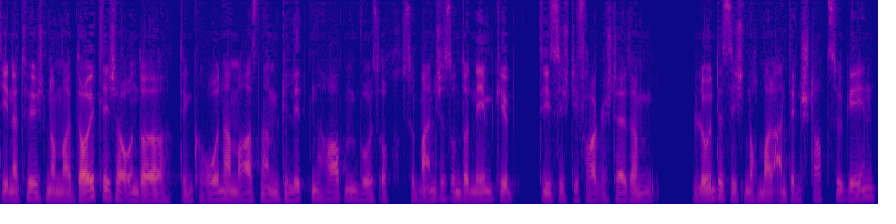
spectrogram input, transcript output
die natürlich nochmal deutlicher unter den Corona-Maßnahmen gelitten haben, wo es auch so manches Unternehmen gibt, die sich die Frage gestellt haben, lohnt es sich nochmal an den Start zu gehen.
